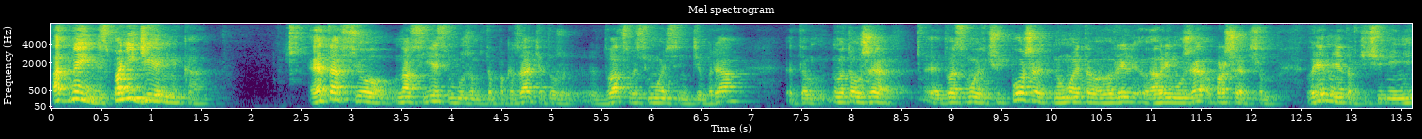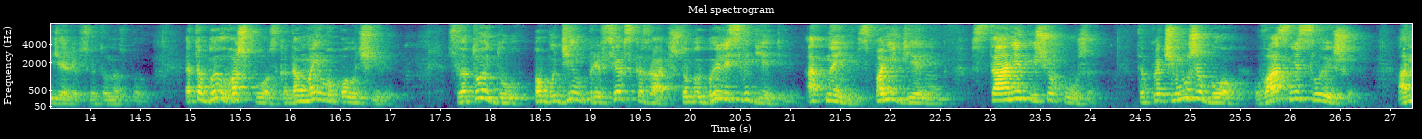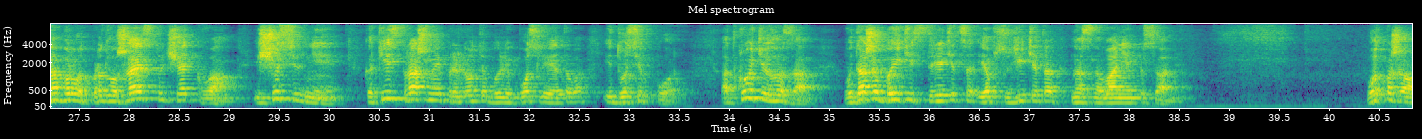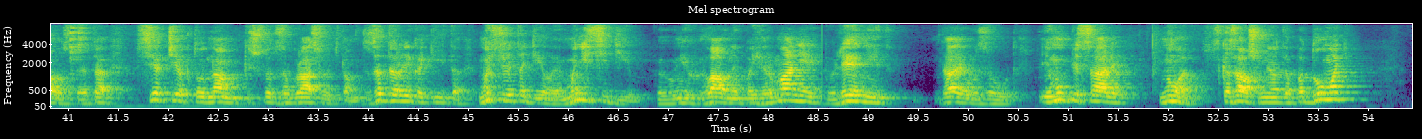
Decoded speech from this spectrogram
Отныне, с понедельника, это все у нас есть, мы можем это показать, это уже 28 сентября, это, ну, это уже э, 28 чуть позже, но мы это говорили, говорим уже о прошедшем времени, это в течение недели все это у нас было. Это был ваш пост, когда мы его получили. Святой Дух побудил при всех сказать, чтобы были свидетели. Отныне, с понедельника, станет еще хуже. Так почему же Бог вас не слышит, а наоборот продолжает стучать к вам еще сильнее? Какие страшные прилеты были после этого и до сих пор? Откройте глаза. Вы даже боитесь встретиться и обсудить это на основании Писания. Вот, пожалуйста, это все те, кто нам что-то забрасывают, там, за дары какие-то, мы все это делаем, мы не сидим. У них главный по Германии, Леонид, да, его зовут. Ему писали, но сказал, что мне надо подумать,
